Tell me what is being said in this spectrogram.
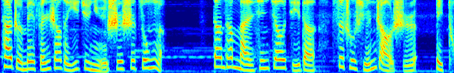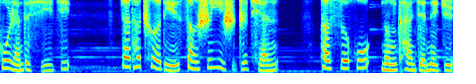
他准备焚烧的一具女尸失踪了。当他满心焦急地四处寻找时，被突然的袭击。在他彻底丧失意识之前，他似乎能看见那具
